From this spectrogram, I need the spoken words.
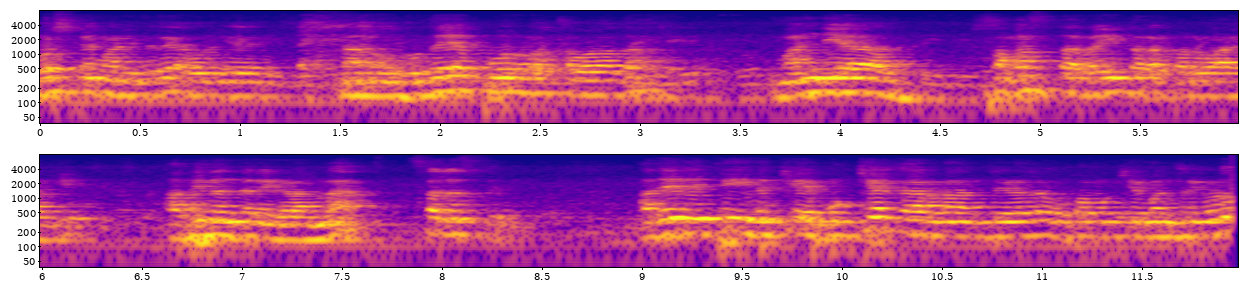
ಘೋಷಣೆ ಮಾಡಿದರೆ ಅವರಿಗೆ ನಾನು ಹೃದಯಪೂರ್ವಕವಾದ ಮಂಡ್ಯ ಸಮಸ್ತ ರೈತರ ಪರವಾಗಿ ಅಭಿನಂದನೆಗಳನ್ನ ಸಲ್ಲಿಸ್ತೀವಿ. ಅದೇ ರೀತಿ ಇದಕ್ಕೆ ಮುಖ್ಯ ಕಾರಣ ಅಂತ ಹೇಳಿದ್ರೆ ಉಪಮುಖ್ಯಮಂತ್ರಿಗಳು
